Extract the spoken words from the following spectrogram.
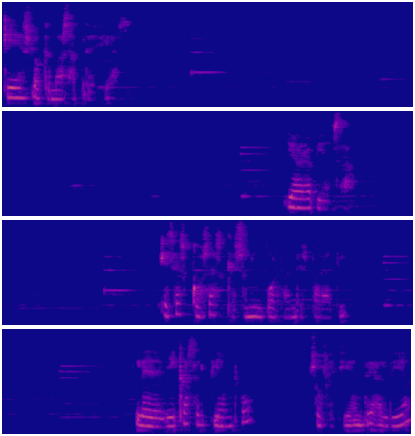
¿Qué es lo que más aprecias? Y ahora piensa, esas cosas que son importantes para ti. ¿Le dedicas el tiempo suficiente al día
